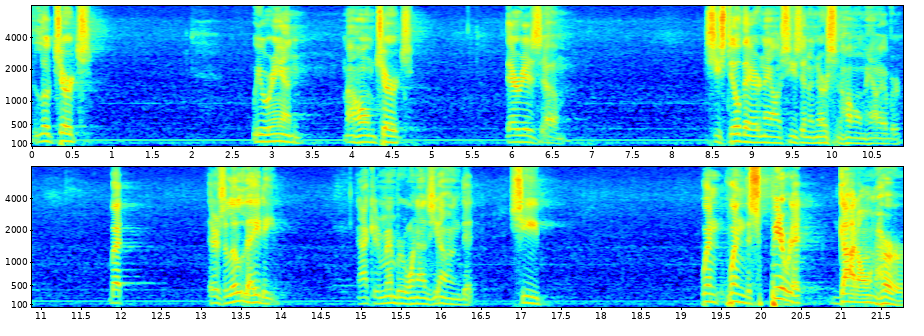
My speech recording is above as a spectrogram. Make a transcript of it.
the little church we were in, my home church, there is, um, she's still there now. She's in a nursing home, however. But there's a little lady, and I can remember when I was young that she, when, when the Spirit got on her,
